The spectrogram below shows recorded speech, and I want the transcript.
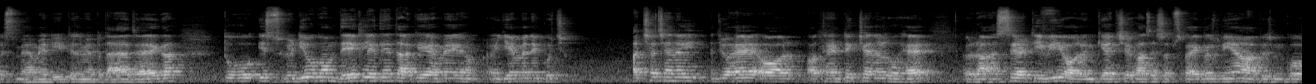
इसमें हमें डिटेल में बताया जाएगा। तो इस वीडियो को हम देख लेते हैं ताकि हमें, ये मैंने कुछ अच्छा चैनल जो है और ऑथेंटिक चैनल वो है, रहस्य टीवी और इनके अच्छे खासे सब्सक्राइबर्स भी हैं। आप इनको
